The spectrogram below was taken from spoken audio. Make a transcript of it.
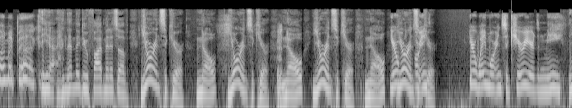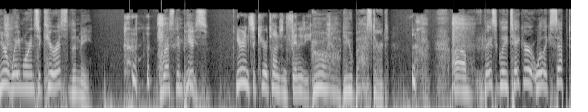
behind my back. Yeah, and then they do five minutes of you're insecure. No, you're insecure. No, you're insecure. No, You're you're, more in- insecure. You're way more insecure than me. You're way more insecurist than me. Rest in peace. You're insecure times infinity. you bastard. Um, basically, Taker will accept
